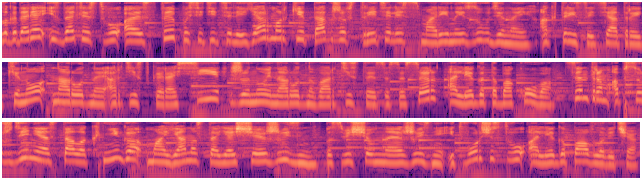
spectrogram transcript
Благодаря издательству АСТ посетители ярмарки также встретились с Мариной Зудиной, актрисой театра и кино, народной артисткой России, женой народного артиста СССР Олега Табакова. Центром обсуждения стала книга «Моя настоящая жизнь», посвященная жизни и творчеству Олега Павловича.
